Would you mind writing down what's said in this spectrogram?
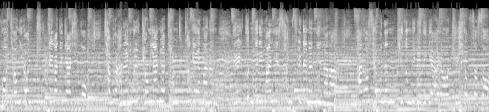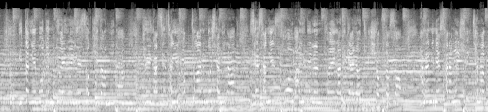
옳고 정의로운 축제가 되게 하시고 참으로 하나님을 경외하며 정직하게 행하는 일꾼들이 많이 산출되는 이 나라 바로 세우는 기둥들이 되게 하여 주시옵소서. 이 땅의 모든 교회를 위해서 기도합니다. 교회가 세상에 걱정하는 것이 아니라 세상의 소망이 되는 교회가 되게 하여 주시옵소서. 하나님의 사랑을 실천하고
